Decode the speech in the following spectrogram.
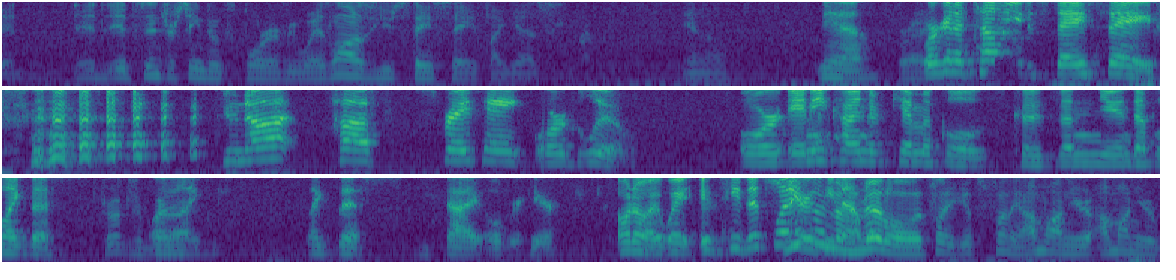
it, it, it's interesting to explore every way as long as you stay safe, I guess. You know, Yeah. right? We're gonna tell you to stay safe. Do not huff spray paint or glue, or any kind of chemicals, because then you end up like this. drugs are or bad. like like this guy over here. Oh no! Wait, wait. Is he this way She's or is in he the that middle. It's like it's funny. I'm on your I'm on your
